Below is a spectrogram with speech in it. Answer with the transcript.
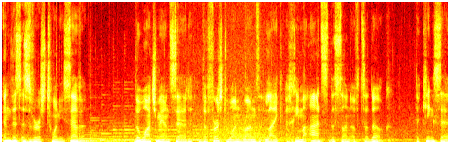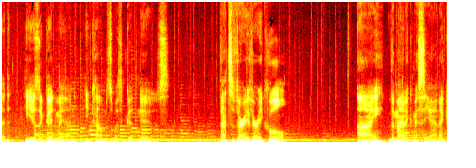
And this is verse 27. The watchman said, The first one runs like Achimaatz, the son of Tzadok. The king said, He is a good man, he comes with good news. That's very, very cool. I, the Manic Messianic,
